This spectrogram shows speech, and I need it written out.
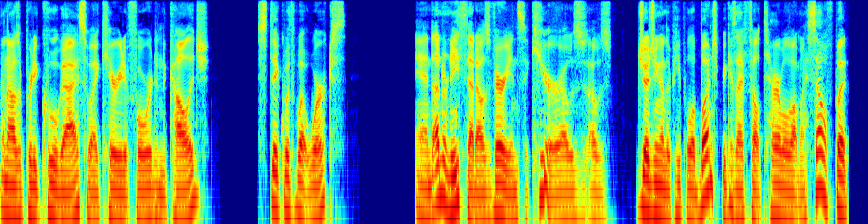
And I was a pretty cool guy, so I carried it forward into college. Stick with what works. And underneath that, I was very insecure. I was I was judging other people a bunch because I felt terrible about myself, but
